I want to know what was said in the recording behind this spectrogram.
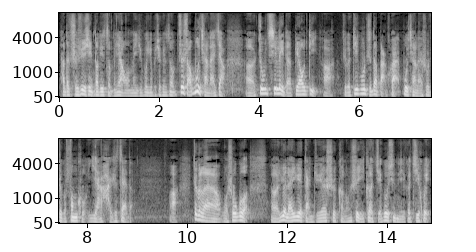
它的持续性到底怎么样，我们一步一步去跟踪。至少目前来讲，呃，周期类的标的啊，这个低估值的板块，目前来说这个风口依然还是在的啊。这个呢，我说过，呃，越来越感觉是可能是一个结构性的一个机会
